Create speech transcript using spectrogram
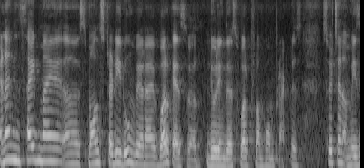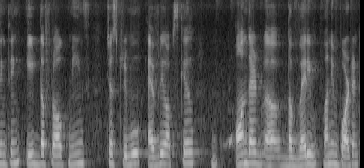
and I'm inside my uh, small study room where I work as well during this work from home practice. So it's an amazing thing. Eat the frog means just remove every obstacle, on that uh, the very one important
